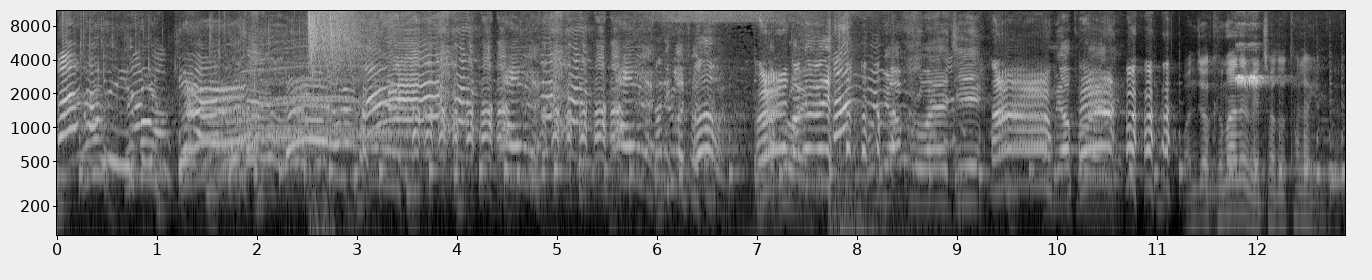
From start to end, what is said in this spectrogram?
아, 나는 이런 게 웃기네. 봄이 앞으로 와야지. 봄이 앞으로 와야지. 먼저 그만을 외쳐도 탈락입니다.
